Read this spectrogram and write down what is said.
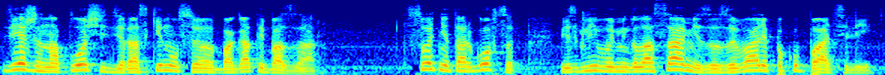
Здесь же на площади раскинулся богатый базар. Сотни торговцев визгливыми голосами зазывали покупателей –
